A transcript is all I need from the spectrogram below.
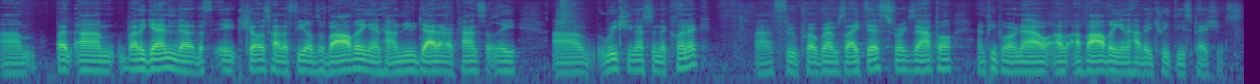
Um, but, um, but again, the, the, it shows how the field's evolving and how new data are constantly uh, reaching us in the clinic Uh, through programs like this, for example, and people are now evolving in how they treat these patients.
